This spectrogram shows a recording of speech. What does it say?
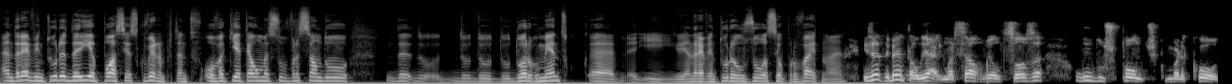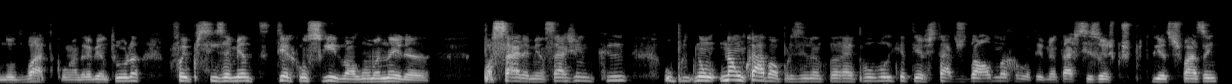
André Ventura daria posse a esse governo, portanto, houve aqui até uma subversão do, do, do, do, do argumento uh, e André Ventura usou a seu proveito, não é? Exatamente, aliás, Marcelo Rebelo de Sousa, um dos pontos que marcou no debate com André Ventura foi precisamente ter conseguido, de alguma maneira, passar a mensagem de que o, não, não cabe ao Presidente da República ter estados de alma relativamente às decisões que os portugueses fazem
